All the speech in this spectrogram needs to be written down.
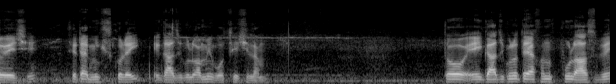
রয়েছে। সেটা মিক্স করেই এই গাছগুলো আমি বসিয়েছিলাম। তো এই গাছগুলোতে এখন ফুল আসবে।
